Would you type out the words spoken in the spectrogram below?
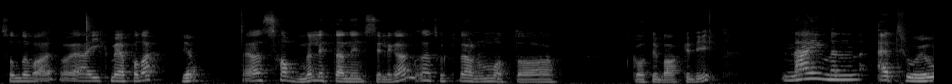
sånn det var, og jeg gikk med på det. Ja. Jeg savner litt den innstillinga, men jeg tror ikke det er noen måte å gå tilbake dit. Nei, men jeg tror jo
